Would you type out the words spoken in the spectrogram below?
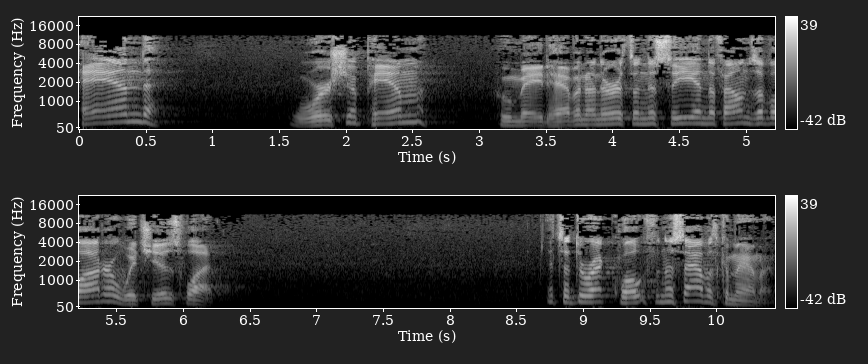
And worship Him who made heaven and earth and the sea and the fountains of water, which is what? It's a direct quote from the Sabbath commandment.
